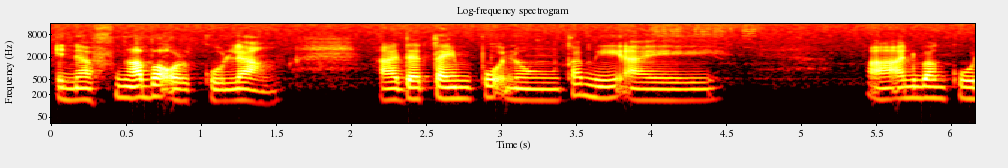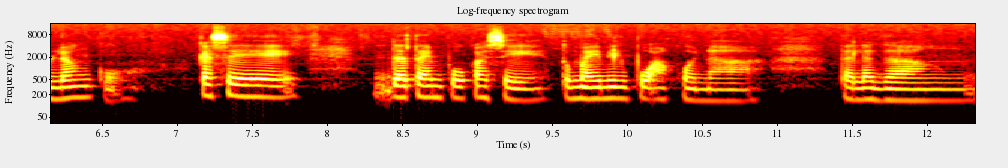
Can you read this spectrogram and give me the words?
enough nga ba, or kulang. Uh, that time po nung kami ay uh, ano bang kulang ko. Kasi that time po kasi tumiming po ako na talagang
